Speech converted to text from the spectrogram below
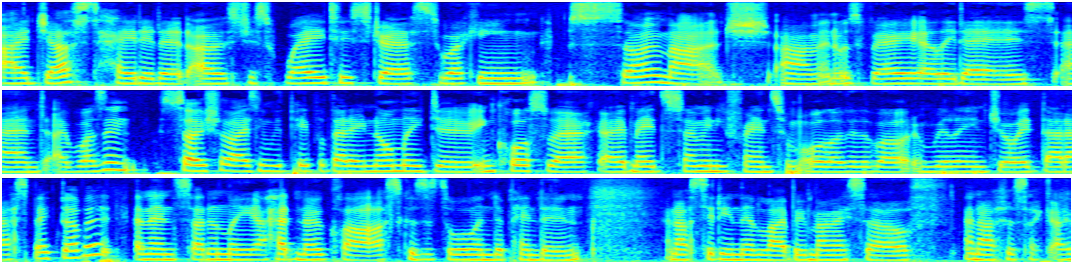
I just hated it. I was just way too stressed, working so much, um, and it was very early days. And I wasn't socializing with people that I normally do in coursework. I made so many friends from all over the world and really enjoyed that aspect of it. And then suddenly I had no class because it's all independent. And I was sitting in the library by myself, and I was just like, I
